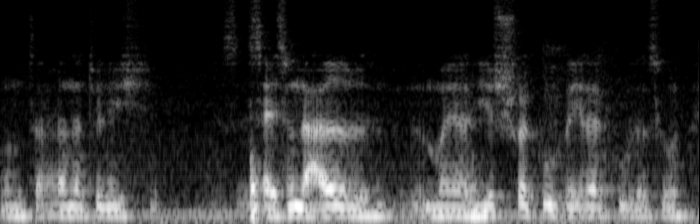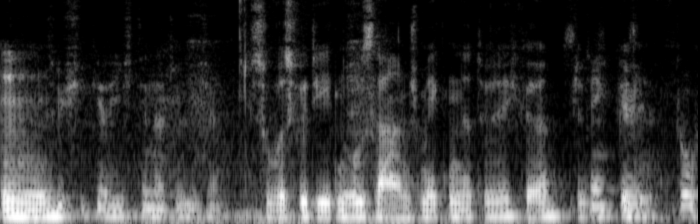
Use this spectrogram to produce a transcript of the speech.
und äh, natürlich saisonal mal ein Rehragout oder so. Mhm. Solche Gerichte natürlich. Ja. Sowas würde jeden Husaren schmecken natürlich. Gell? Ich denke, doch.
